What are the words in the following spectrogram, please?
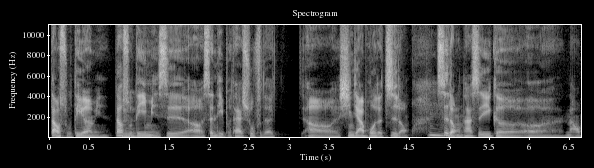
倒数第二名，倒数第一名是、呃身体不太舒服的。呃，新加坡的志龙，嗯。志龙他是一个呃脑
